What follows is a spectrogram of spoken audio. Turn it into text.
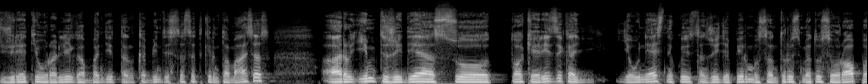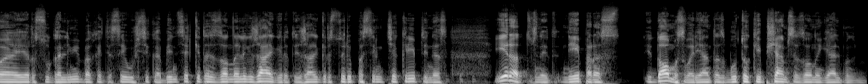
žiūrėti Eurolygą, bandyti ten kabintis tas atkrintamasias, ar imti žaidėją su tokia rizika, jaunesnį, kuris ten žaidžia pirmus, antrus metus Europoje ir su galimybė, kad jisai užsikabins ir kitą sezoną liks Žalgerį. Tai Žalgeris turi pasirinkti čia kryptį, nes yra, žinai, Neiperas įdomus variantas būtų, kaip šiam sezonui gelbint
